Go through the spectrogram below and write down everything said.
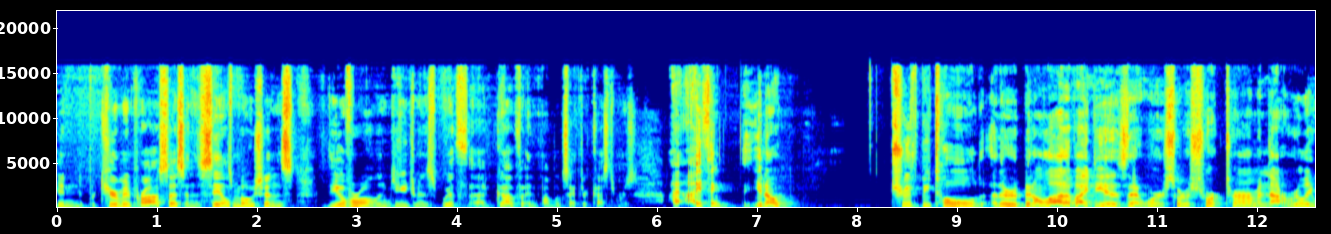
in the procurement process and the sales motions, the overall engagements with uh, gov and public sector customers? I, I think, you know, truth be told, there have been a lot of ideas that were sort of short term and not really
